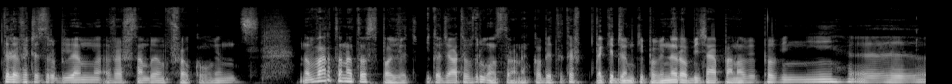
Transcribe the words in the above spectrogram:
tyle rzeczy zrobiłem, że aż sam byłem w szoku, więc no warto na to spojrzeć i to działa to w drugą stronę. Kobiety też takie dżemki powinny robić, a panowie powinni yy,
